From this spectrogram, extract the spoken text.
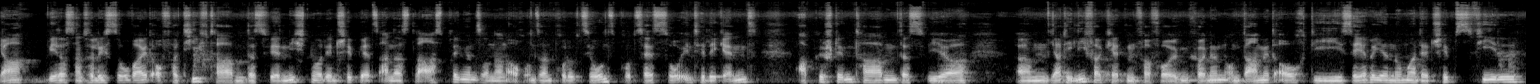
ja, wir das natürlich so weit auch vertieft haben, dass wir nicht nur den Chip jetzt an das Glas bringen, sondern auch unseren Produktionsprozess so intelligent abgestimmt haben, dass wir ähm, ja die Lieferketten verfolgen können und damit auch die Seriennummer der Chips viel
